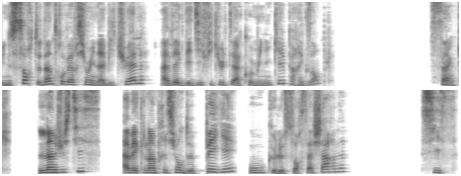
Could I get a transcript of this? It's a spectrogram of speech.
Une sorte d'introversion inhabituelle, avec des difficultés à communiquer par exemple. 5. L'injustice, avec l'impression de payer ou que le sort s'acharne. 6.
